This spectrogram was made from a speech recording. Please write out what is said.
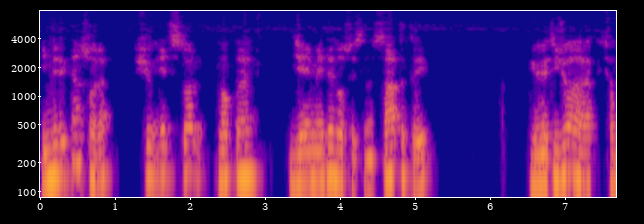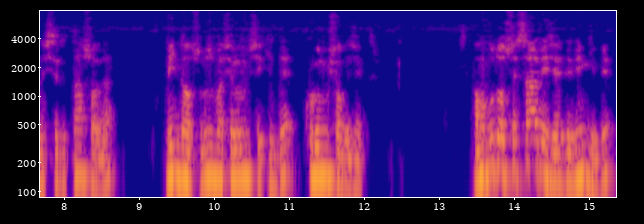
İndirdikten sonra şu adstore.cmd dosyasına sağ tıklayıp yönetici olarak çalıştırdıktan sonra Windows'unuz başarılı bir şekilde kurulmuş olacaktır. Ama bu dosya sadece dediğim gibi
